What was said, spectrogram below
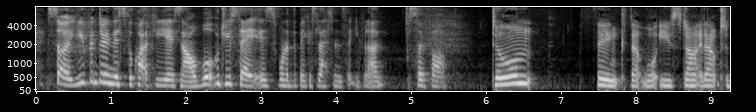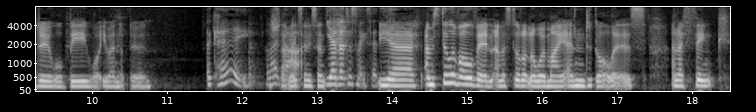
so you've been doing this for quite a few years now. What would you say is one of the biggest lessons that you've learned so far? don't think that what you started out to do will be what you end up doing. Okay, I like that that. makes any sense. Yeah, that does make sense. Yeah, I'm still evolving and I still don't know where my end goal is. And I think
